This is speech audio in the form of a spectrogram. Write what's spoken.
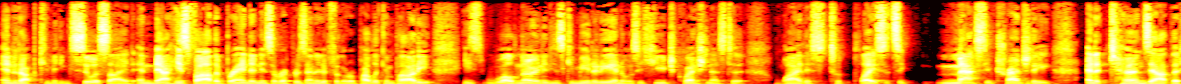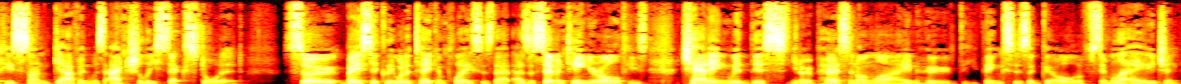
ended up committing suicide. And now his father, Brandon, is a representative for the Republican Party. He's well known in his community, and it was a huge question as to why this took place. It's a massive tragedy. And it turns out that his son, Gavin, was actually sextorted. So basically what had taken place is that as a 17 year old, he's chatting with this, you know, person online who he thinks is a girl of similar age and,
